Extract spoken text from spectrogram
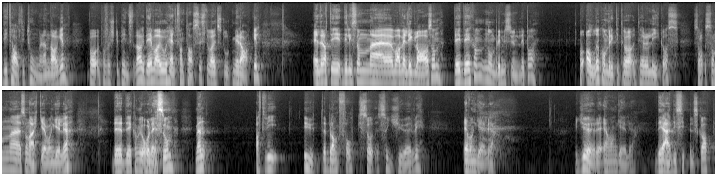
de talte i tunger den dagen. På, på, første pinsedag. Det var jo helt fantastisk. Det var et stort mirakel. Eller at de, de liksom eh, var veldig glad og sånn. Det, det, kan noen bli misunnelig på. Og alle kommer ikke til å, til å like oss. Så, sånn, eh, sånn, er ikke evangeliet. Det, det kan vi òg lese om. Men at vi ute blant folk, så, så gjør vi evangeliet. Å gjøre evangeliet. Det er disippelskap.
